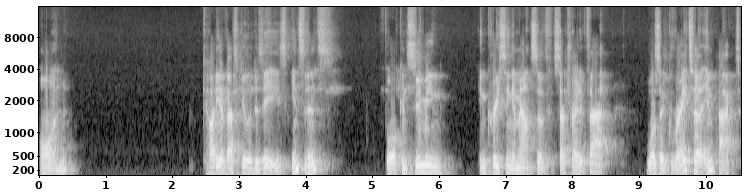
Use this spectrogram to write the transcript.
on cardiovascular disease incidence for consuming increasing amounts of saturated fat was a greater impact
